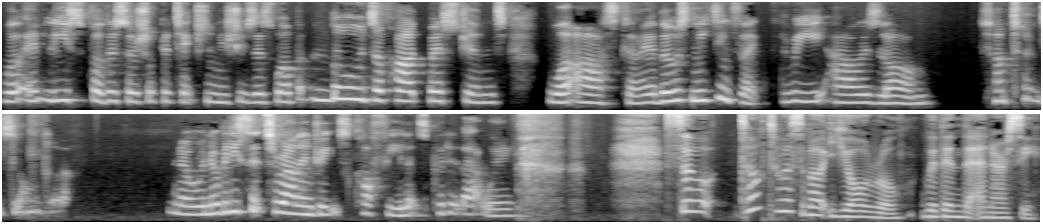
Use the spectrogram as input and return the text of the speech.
Well, at least for the social protection issues as well. But loads of hard questions were asked. Those meetings like three hours long, sometimes longer. You know, nobody sits around and drinks coffee. Let's put it that way. So, talk to us about your role within the NRC.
